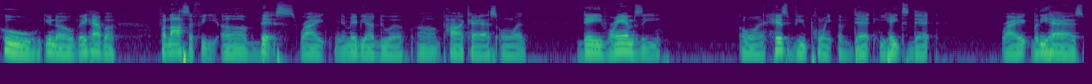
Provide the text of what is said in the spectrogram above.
who, you know, they have a philosophy of this, right? And maybe I'll do a um, podcast on Dave Ramsey on his viewpoint of debt. He hates debt, right? But he has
